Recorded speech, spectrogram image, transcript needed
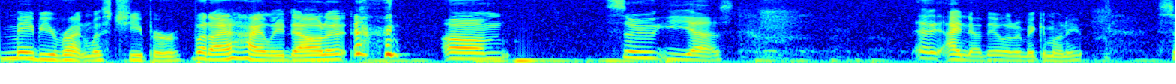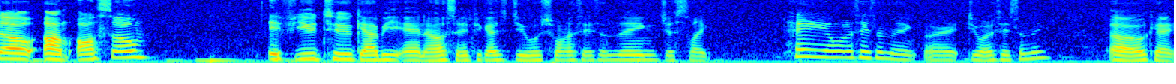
Maybe rent was cheaper, but I highly doubt it. um, so yes, I, know they literally making money. So um, also, if you two, Gabby and Allison, if you guys do just want to say something, just like, hey, I want to say something. All right, do you want to say something? Oh, okay.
